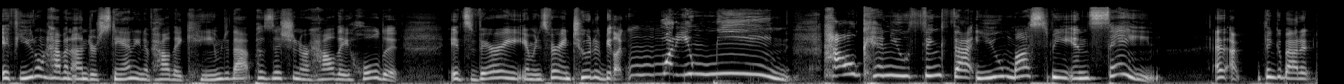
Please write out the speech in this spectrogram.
if you don't have an understanding of how they came to that position or how they hold it, it's very, I mean, it's very intuitive to be like, "Mm, what do you mean? How can you think that? You must be insane. And I, think about it,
